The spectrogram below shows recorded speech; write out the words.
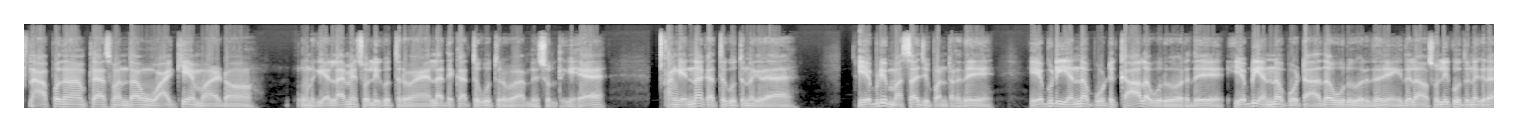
நாற்பதாம் கிளாஸ் வந்தால் உன் வாழ்க்கையே மாறிடும் உனக்கு எல்லாமே சொல்லி கொடுத்துருவேன் எல்லாத்தையும் கற்றுக் கொடுத்துருவேன் அப்படின்னு சொல்லிட்டு அங்கே என்ன கற்றுக் கொடுத்துனுக்குற எப்படி மசாஜ் பண்ணுறது எப்படி எண்ணெய் போட்டு காலை உருவுறது எப்படி எண்ணெய் போட்டு அதை உருவுறது இதெல்லாம் சொல்லி கொடுத்துனுக்குற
